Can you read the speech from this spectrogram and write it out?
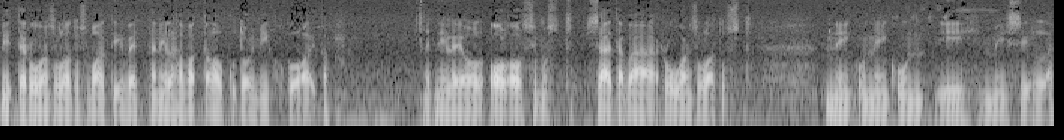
Niiden ruoansulatus vaatii vettä, niillähän vattalaukku toimii koko aika. Et niillä ei ole, ole, ole semmoista säätävää ruoansulatusta niin kuin, niin kuin ihmisillä.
